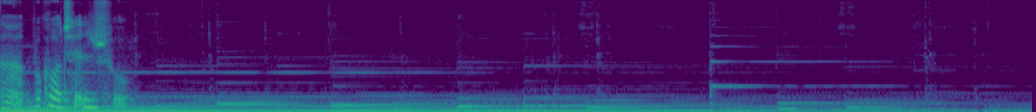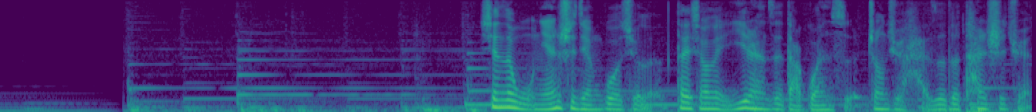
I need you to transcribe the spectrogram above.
呃，不够成熟。现在五年时间过去了，戴小磊依然在打官司，争取孩子的探视权。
